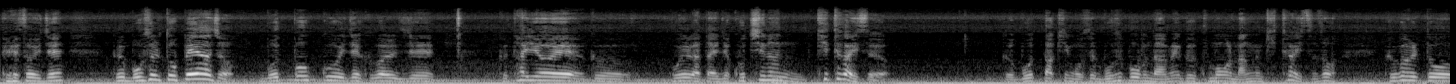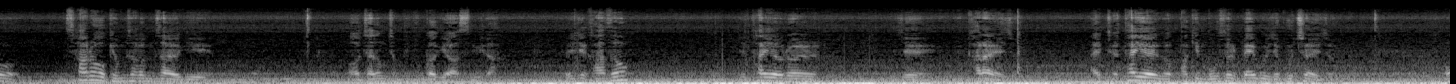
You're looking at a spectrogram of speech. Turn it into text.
그래서 이제 그 못을 또 빼야죠. 못 뽑고 이제 그걸 이제 그 타이어에 그 오일 갖다 이제 고치는 키트가 있어요. 그 못 박힌 곳을 못을 뽑은 다음에 그 구멍을 막는 키트가 있어서 그걸 또 사러 겸사겸사 여기 어, 자동차 부품 가게에 왔습니다. 이제 가서 이제 타이어를 이제 갈아야죠. 아니, 저 타이어에 그 박힌 못을 빼고 이제 고쳐야죠.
